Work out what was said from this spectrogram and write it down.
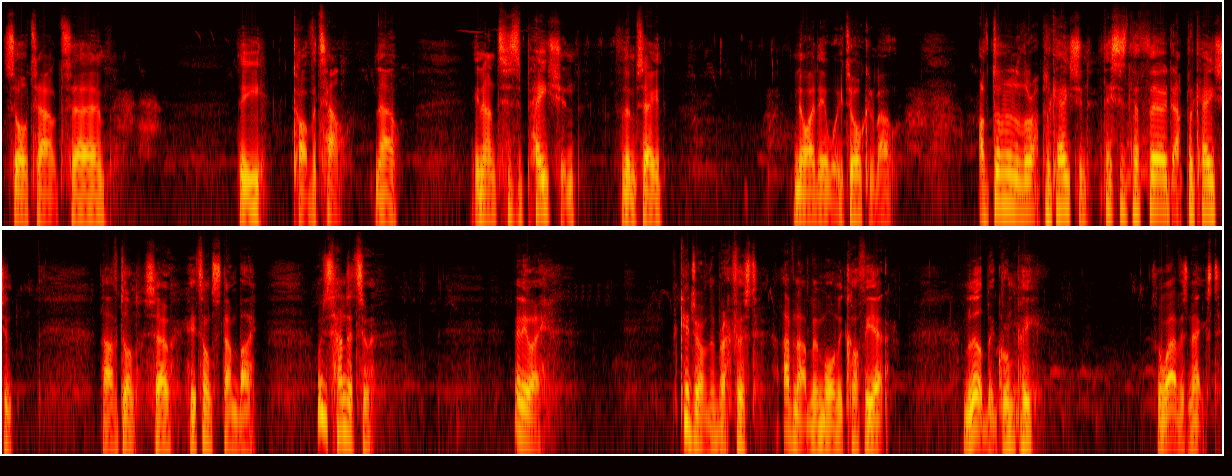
sort out um, the carte vitale. Now, in anticipation for them saying, no idea what you're talking about, I've done another application. This is the third application that I've done, so it's on standby. We'll just hand it to her. Anyway, the kids are having their breakfast. I haven't had my morning coffee yet. I'm a little bit grumpy. So whatever's next,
